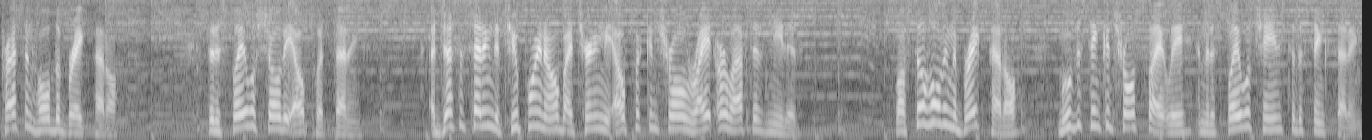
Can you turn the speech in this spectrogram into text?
press and hold the brake pedal. The display will show the output setting. Adjust the setting to 2.0 by turning the output control right or left as needed. While still holding the brake pedal, move the sync control slightly and the display will change to the sync setting.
